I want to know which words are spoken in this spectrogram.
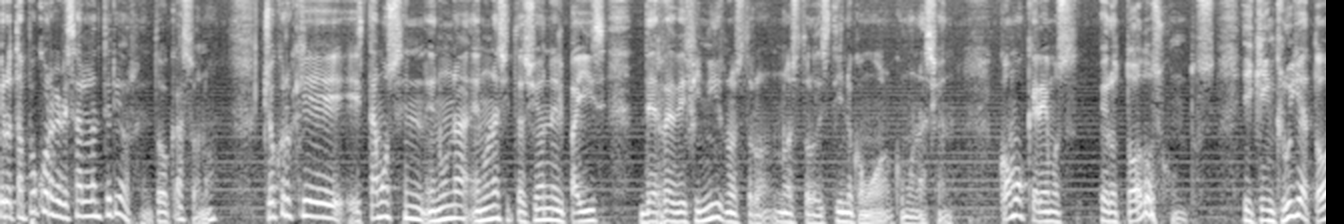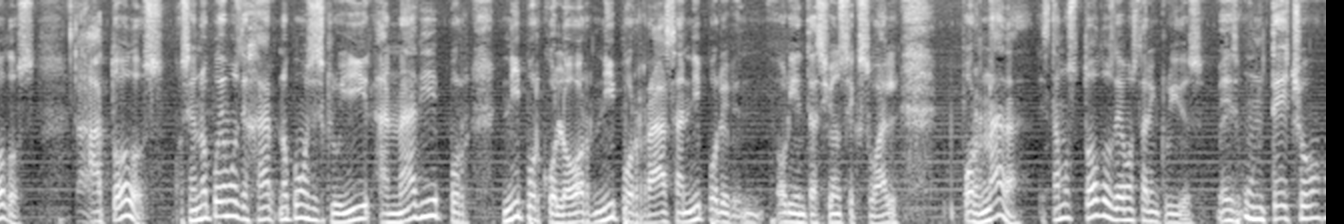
Pero tampoco regresar al anterior, en todo caso, ¿no? Yo creo que estamos en, una, en una situación en el país de redefinir nuestro, nuestro destino como, como nación. ¿Cómo queremos pero todos juntos y que incluya a todos, a todos. O sea, no podemos dejar, no podemos excluir a nadie por ni por color, ni por raza, ni por orientación sexual, por nada. Estamos todos debemos estar incluidos. Es un techo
